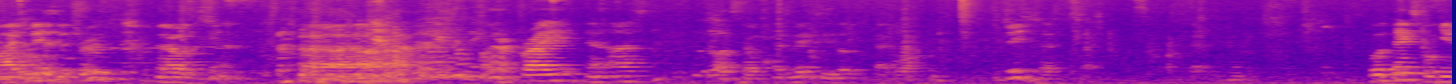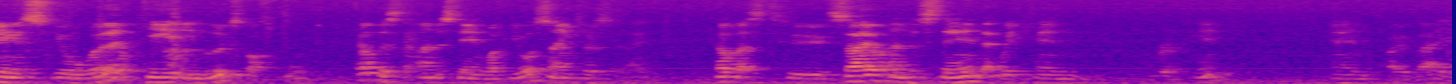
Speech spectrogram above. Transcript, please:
I admitted the truth that I was a sinner. Uh, I'm going to pray and ask God's help as we actually look at what Jesus has to say. Lord, thanks for giving us your word here in Luke's Gospel. Help us to understand what you're saying to us today. Help us to so understand that we can repent and obey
